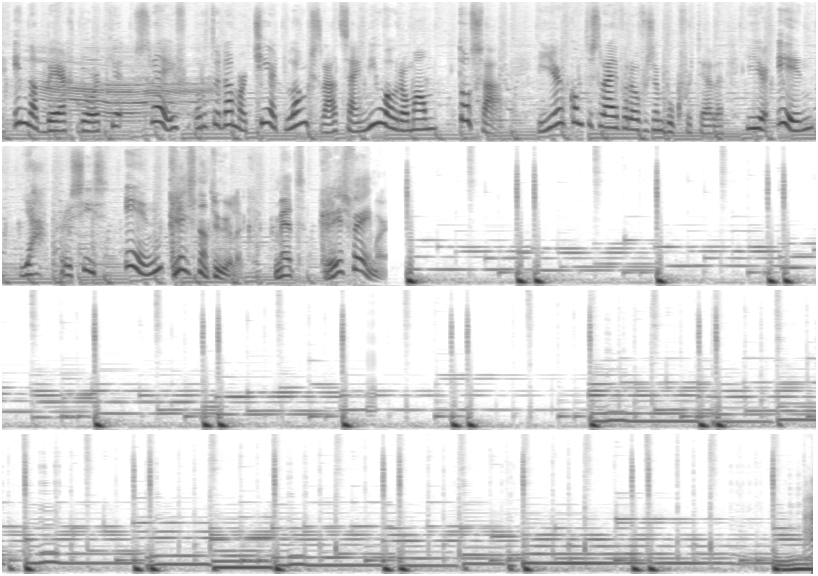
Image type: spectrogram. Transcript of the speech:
In dat bergdorpje schreef Rotterdammer Tjeerd Langstraat zijn nieuwe roman Tossa. Hier komt de schrijver over zijn boek vertellen. Hierin, ja precies, in... Chris natuurlijk, met Chris Vemer.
